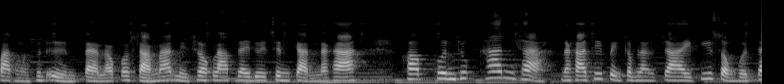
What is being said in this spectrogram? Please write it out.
ปังเหมือนคนอื่น แต่เราก็สามารถมีโชคลาภได้ด้วยเช่นกันนะคะขอบคุณทุกท่านค่ะนะคะที่เป็นกำลังใจที่ส่งหัวใจ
